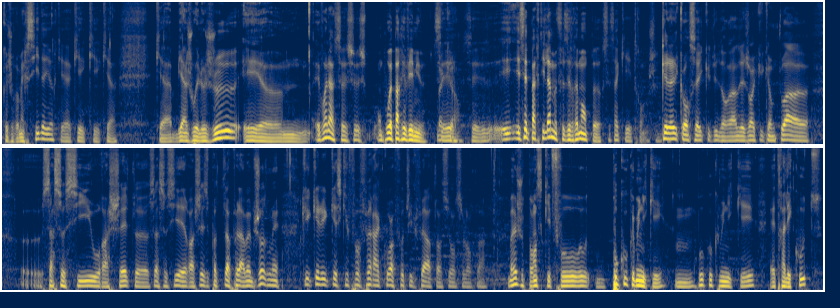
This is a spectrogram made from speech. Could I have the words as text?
que je remercie d'ailleurs, qui a, qui, qui- qui a, qui a bien joué le jeu. Et, euh, et voilà, on ne pouvait pas rêver mieux. Et, et cette partie-là me faisait vraiment peur, c'est ça qui est étrange. Quel est le conseil que tu donnerais à des gens qui, comme toi, euh, euh, s'associent ou rachètent S'associer et racheter, c'est pas tout à fait la même chose, mais qu'est-ce qu'il faut faire À quoi faut-il faire attention, selon toi? Bah, je pense qu'il faut beaucoup communiquer, Hmm. beaucoup communiquer, être à l'écoute,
